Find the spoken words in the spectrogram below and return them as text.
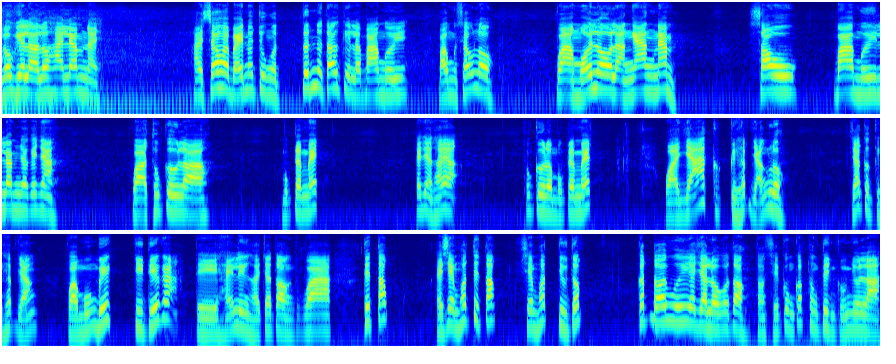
Lô kia là lô 25 này. 26 27 nói chung là tính tới tới kia là 30 36 lô. Và mỗi lô là ngang 5 sâu 35 nha cả nhà. Và thú cư là 100 m cái nhà thấy ạ? Thú cư là 100 m và giá cực kỳ hấp dẫn luôn. Giá cực kỳ hấp dẫn. Và muốn biết chi tiết á, thì hãy liên hệ cho Toàn qua TikTok. Hãy xem hết TikTok xem hết YouTube kết nối với Zalo của Toàn Toàn sẽ cung cấp thông tin cũng như là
